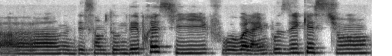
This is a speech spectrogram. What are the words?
euh, des symptômes dépressifs. Voilà, il me pose des questions.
